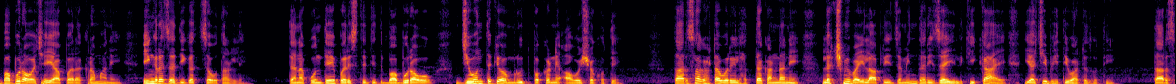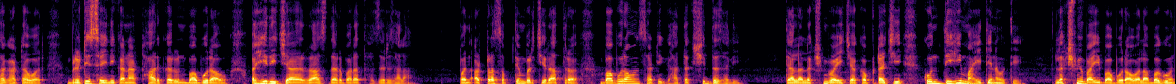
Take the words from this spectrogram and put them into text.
बाबूरावाच्या या पराक्रमाने इंग्रज अधिगत चवताळले त्यांना कोणत्याही परिस्थितीत बाबूराव जिवंत किंवा मृत पकडणे आवश्यक होते. तारसा घाटावरील हत्याकांडाने लक्ष्मीबाईला आपली जमीनदारी जाईल की काय याची भीती वाटत होती. तारसा घाटावर ब्रिटिश सैनिकांना ठार करून बाबूराव अहिरीच्या राजदरबारात हजर झाला. पण अठरा सप्टेंबरची रात्र बाबूरावांसाठी घातक सिद्ध झाली. त्याला लक्ष्मीबाईच्या कपटाची कोणतीही माहिती नव्हती. लक्ष्मीबाई बाबूरावाला बघून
